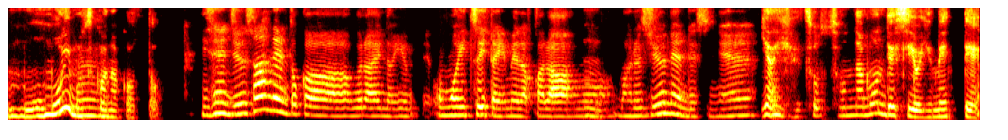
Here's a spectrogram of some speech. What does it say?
い。もう思いもつかなかった。2013年とかぐらいの夢思いついた夢だから、もう丸10年ですね。いやいや、そ、そんなもんですよ、夢って。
